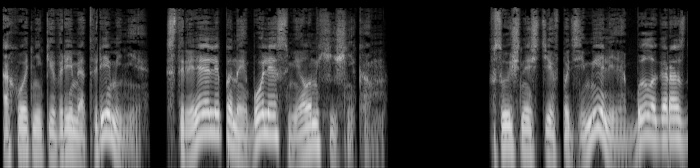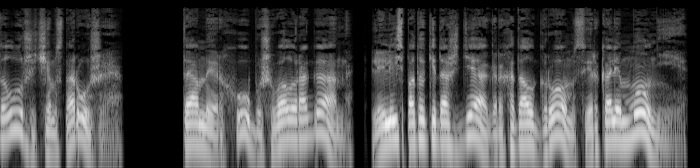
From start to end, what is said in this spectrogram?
Охотники время от времени стреляли по наиболее смелым хищникам. В сущности, в подземелье было гораздо лучше, чем снаружи. Там наверху бушевал ураган, лились потоки дождя, грохотал гром, сверкали молнии.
